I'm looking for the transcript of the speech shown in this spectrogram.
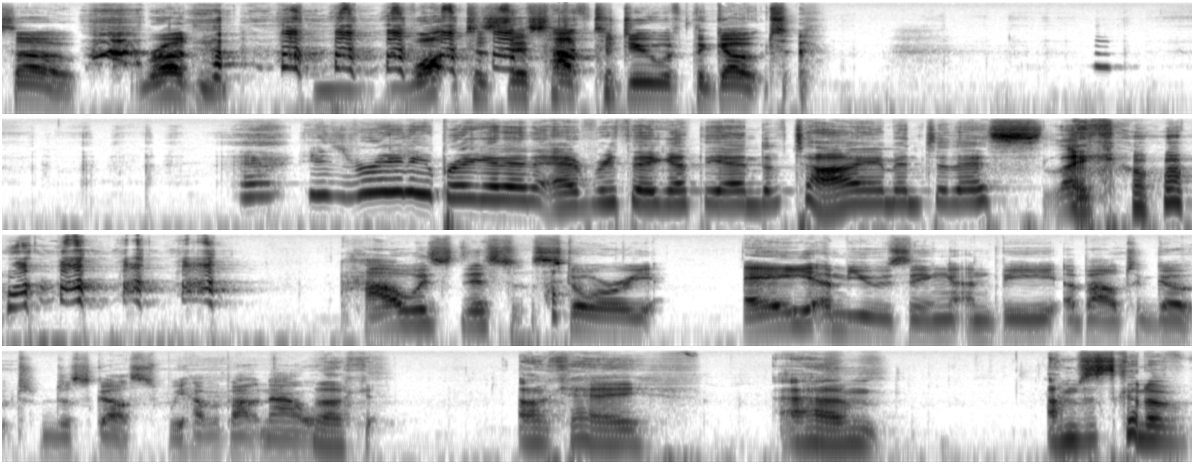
So, Rudden, what does this have to do with the goat? He's really bringing in everything at the end of time into this. Like, How is this story A, amusing, and B, about a goat? Discuss. We have about an hour. look, okay. Um, I'm just gonna,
